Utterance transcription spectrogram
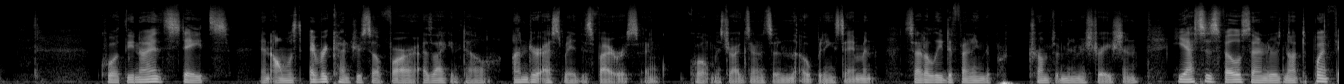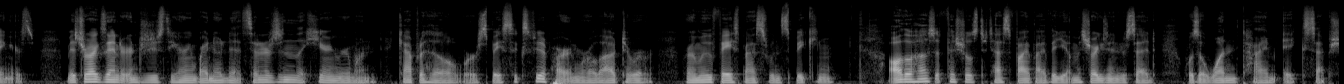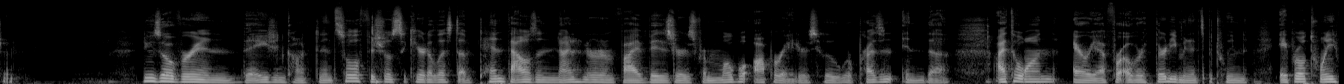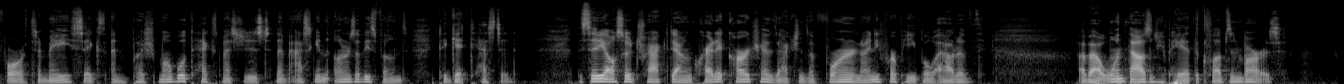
Quote The United States and almost every country so far, as I can tell, underestimated this virus, and quote Mr. Alexander said in the opening statement, subtly defending the Trump administration. He asked his fellow senators not to point fingers. Mr. Alexander introduced the hearing by noting that senators in the hearing room on Capitol Hill were spaced six feet apart and were allowed to re- remove face masks when speaking. Although House officials to testify by video, Mr. Alexander said was a one time exception. News over in the Asian continent, Seoul officials secured a list of 10,905 visitors from mobile operators who were present in the Itaewon area for over 30 minutes between April 24th to May 6th and pushed mobile text messages to them asking the owners of these phones to get tested. The city also tracked down credit card transactions of 494 people out of about 1,000 who paid at the clubs and bars.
